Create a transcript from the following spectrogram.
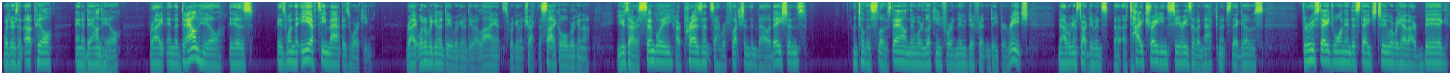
where there's an uphill and a downhill, right? And the downhill is is when the EFT map is working, right? What are we going to do? We're going to do alliance. We're going to track the cycle. We're going to use our assembly, our presence, our reflections and validations until this slows down. Then we're looking for a new, different, and deeper reach. Now we're going to start doing a, a titrating series of enactments that goes through stage one into stage two, where we have our big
